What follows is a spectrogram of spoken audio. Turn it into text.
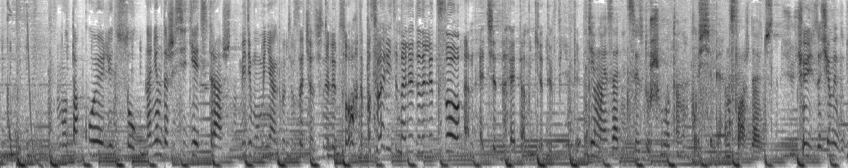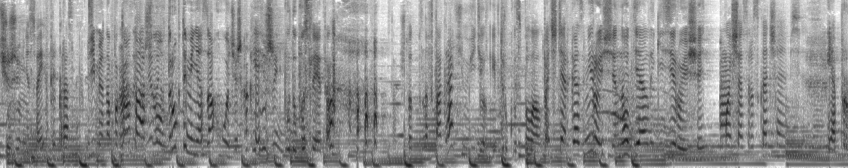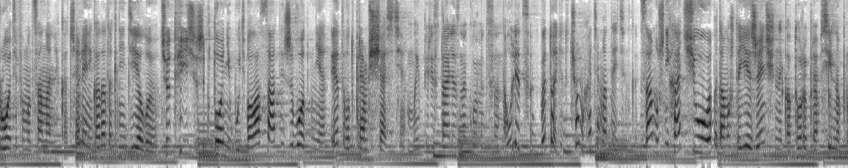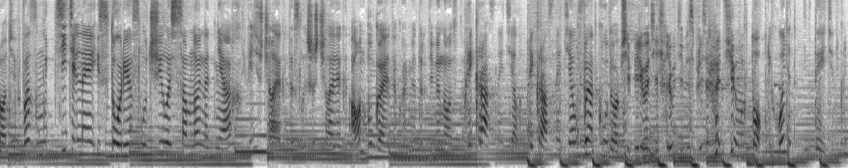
ну такое лицо. На нем даже сидеть страшно. Видимо, у меня противозачаточное лицо. Да посмотрите на люди на лицо. Она читает анкеты в Твиттере. Где моя задница из души? Вот она, пусть себе наслаждаются. Че, зачем я буду чужим? Мне своих прекрасных. Диме, она показывает. Наташа, ну вдруг ты меня захочешь. Как я и жить буду после этого? Что-то на фотографии увидел и вдруг воспылал. Почти оргазмирующее, но диалогизирующее. Мы сейчас раскачаемся. Я против эмоциональных качелей, я никогда так не делаю. Что ты ищешь? Кто-нибудь, волосатый живот мне. Это вот прям счастье. Мы перестали знакомиться на улице. В итоге-то что мы хотим от дейтинга? Замуж не хочу, потому что есть женщины, которые прям сильно против. Возмутительная история случилась со мной на днях. Ты видишь человека, ты слышишь человека, а он бугай такой, метр девяносто. Прекрасное тело, прекрасное тело. Вы откуда вообще берете люди без презерватива. Кто приходит в дейтинг?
